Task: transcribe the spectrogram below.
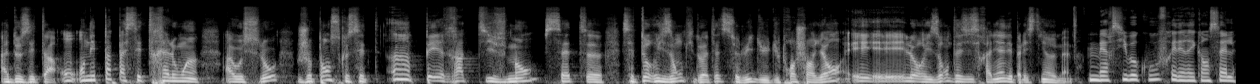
à deux États. On n'est pas passé très loin à Oslo. Je pense que c'est impérativement cette, euh, cet horizon qui doit être celui du, Proche-Orient et, l'horizon des Israéliens et des Palestiniens eux-mêmes. Merci beaucoup Frédéric Ancel,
